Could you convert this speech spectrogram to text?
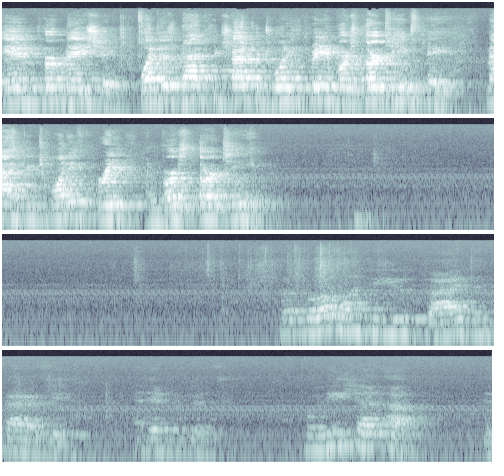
information. What does Matthew chapter 23 and verse 13 state? Matthew 23 and verse 13. But woe unto you, scribes and Pharisees, and hypocrites, for ye shut up the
